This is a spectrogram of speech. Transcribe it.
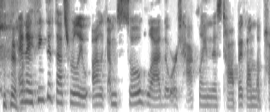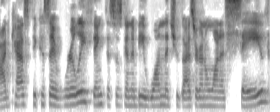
and I think that that's really like I'm so glad that we're tackling this topic on the podcast because I really think this is going to be one that you guys are going to want to save.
